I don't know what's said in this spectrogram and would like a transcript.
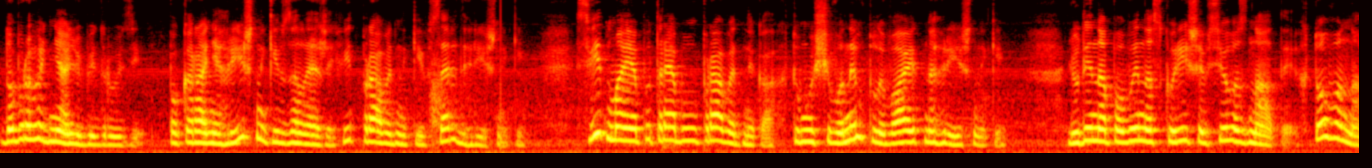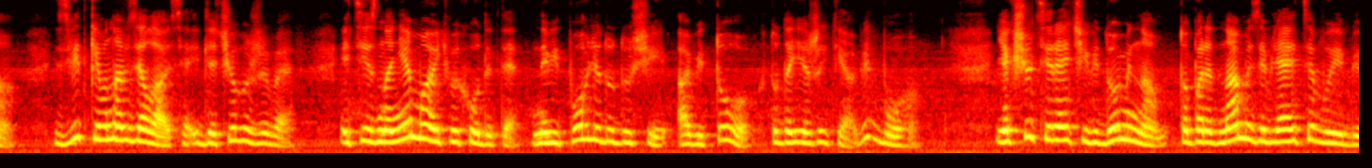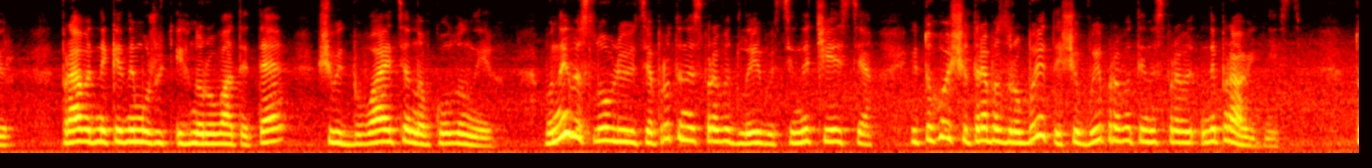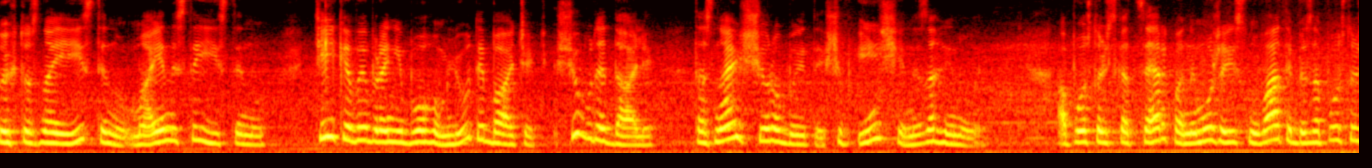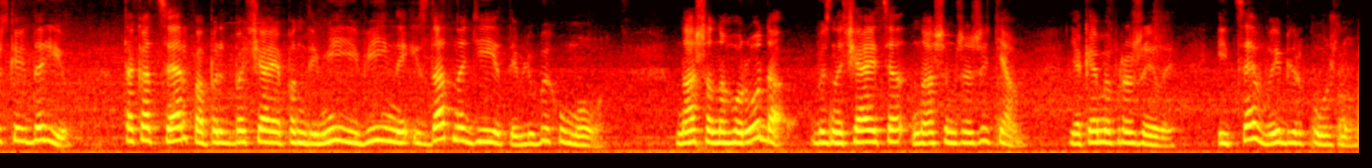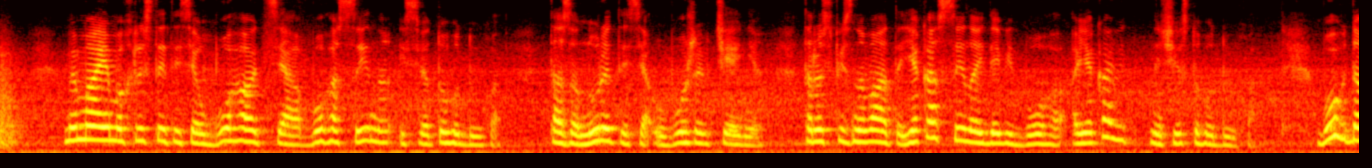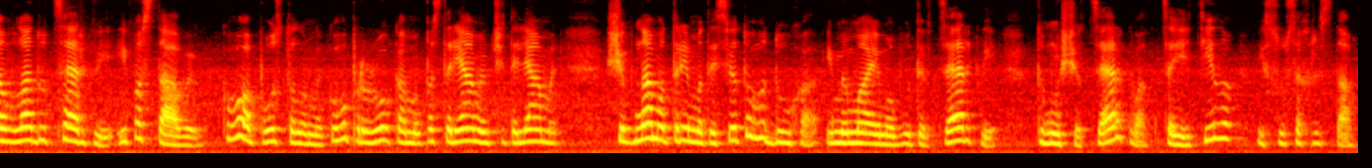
Доброго дня, любі друзі! Покарання грішників залежить від праведників серед грішників. Світ має потребу у праведниках, тому що вони впливають на грішників. Людина повинна скоріше всього знати, хто вона, звідки вона взялася і для чого живе. І ці знання мають виходити не від погляду душі, а від того, хто дає життя, від Бога. Якщо ці речі відомі нам, то перед нами з'являється вибір. Праведники не можуть ігнорувати те, що відбувається навколо них. Вони висловлюються проти несправедливості, нечестя і того, що треба зробити, щоб виправити несправ- неправедність. Той, хто знає істину, має нести істину. Тільки вибрані Богом люди бачать, що буде далі, та знають, що робити, щоб інші не загинули. Апостольська церква не може існувати без апостольських дарів. Така церква передбачає пандемії, війни і здатна діяти в будь-яких умовах. Наша нагорода визначається нашим же життям, яке ми прожили, і це вибір кожного. Ми маємо хреститися у Бога Отця, Бога Сина і Святого Духа та зануритися у Боже вчення та розпізнавати, яка сила йде від Бога, а яка від нечистого духа. Бог дав владу церкві і поставив кого апостолами, кого пророками, пастирями, вчителями, щоб нам отримати Святого Духа, і ми маємо бути в церкві, тому що церква це є тіло Ісуса Христа.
